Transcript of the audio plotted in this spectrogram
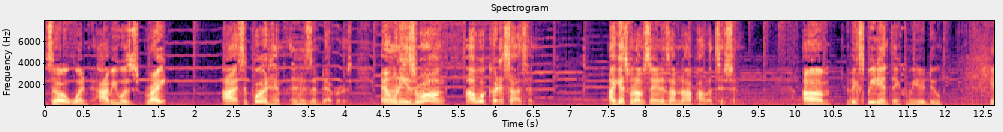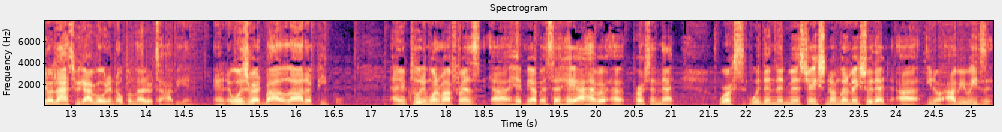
So when Abiy was right, I supported him in his endeavors. And when he's wrong, I will criticize him. I guess what I'm saying is I'm not a politician. Um, the expedient thing for me to do, you know, last week I wrote an open letter to Abiy, and, it was read by a lot of people, and including one of my friends uh, hit me up and said, "Hey, I have a, a person that works within the administration. I'm going to make sure that uh, you know Abiy reads it."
